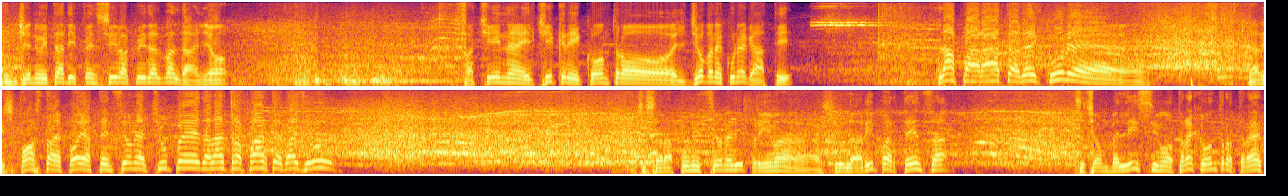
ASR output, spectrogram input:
Ingenuità difensiva qui del Valdagno. Faccin il Cicri contro il giovane Cunegatti la parata del Cune la risposta e poi attenzione al Ciuppe dall'altra parte va giù. Ci sarà punizione di prima sulla ripartenza. C'è un bellissimo 3 contro 3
